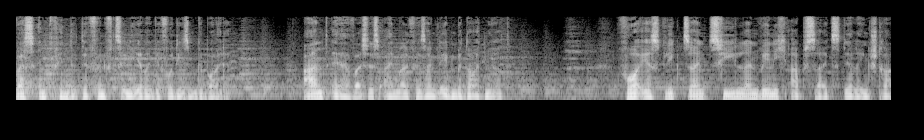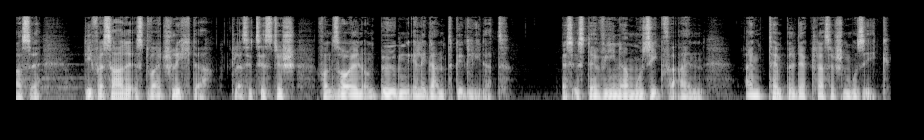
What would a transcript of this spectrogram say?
Was empfindet der 15-Jährige vor diesem Gebäude? Ahnt er, was es einmal für sein Leben bedeuten wird? Vorerst liegt sein Ziel ein wenig abseits der Ringstraße. Die Fassade ist weit schlichter, klassizistisch, von Säulen und Bögen elegant gegliedert. Es ist der Wiener Musikverein, ein Tempel der klassischen Musik.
